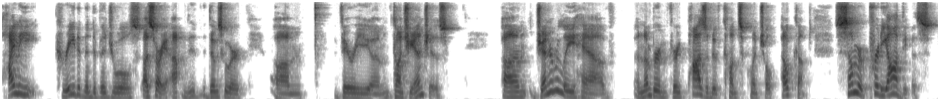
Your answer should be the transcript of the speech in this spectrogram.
highly creative individuals, uh, sorry, uh, those who are um, very um, conscientious, um, generally have a number of very positive consequential outcomes. Some are pretty obvious.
